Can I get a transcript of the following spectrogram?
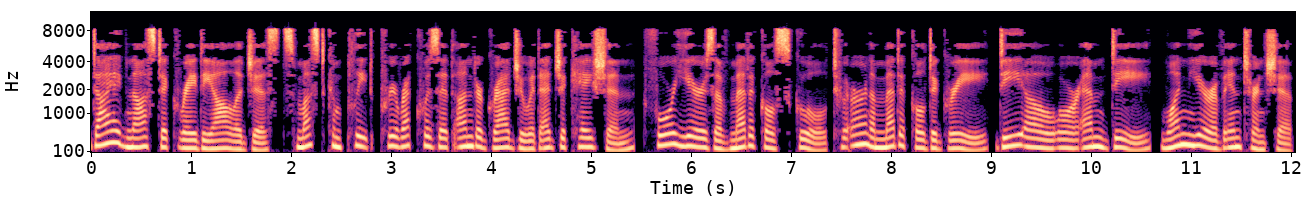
Diagnostic radiologists must complete prerequisite undergraduate education, four years of medical school to earn a medical degree DO or MD, one year of internship,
